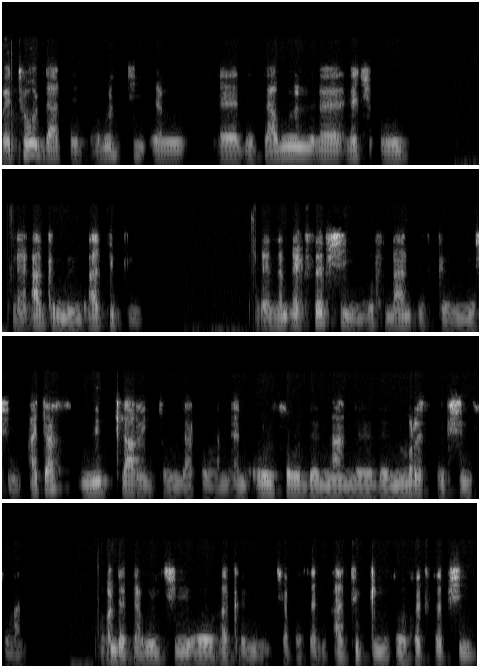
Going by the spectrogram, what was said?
we're told that the WTO, uh, the WHO uh, agreement article there's an exception of non-discrimination. I just need clarity on that one, and also the non the, the no restrictions one on the WTO agreement, Chairperson, articles of exception.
